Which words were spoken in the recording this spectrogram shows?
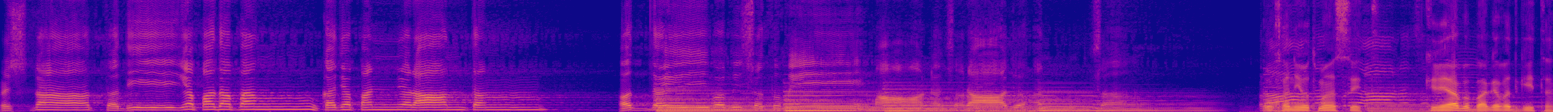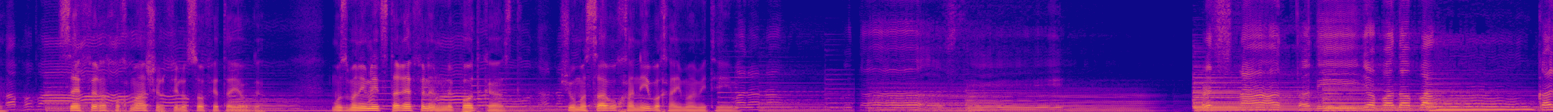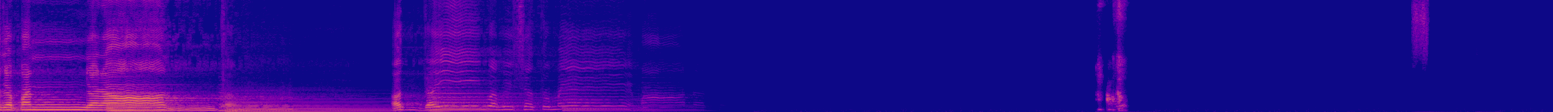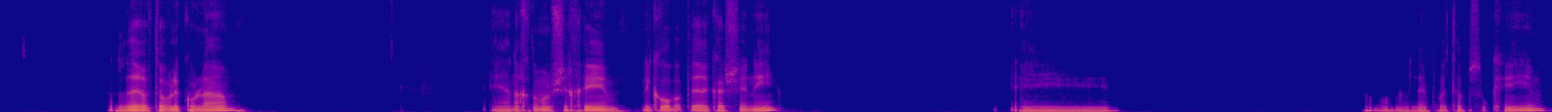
कृष्णात्तदीयपदपङ्कजपञ्जरान्तम् अद्यैव विशतु मे मानसराजहंस רוחניות מעשית, קריאה בבאגavad גיתא, ספר החוכמה של פילוסופיית היוגה. מוזמנים להצטרף אלינו לפודקאסט שהוא מסע רוחני בחיים האמיתיים. कृष्णात्तदीयपदपङ्कजपञ्जरान्तम् अद्यैव विशतु मे मानस אז ערב טוב לכולם. אה, אנחנו ממשיכים לקרוא בפרק השני. בואו נעלה פה את הפסוקים.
